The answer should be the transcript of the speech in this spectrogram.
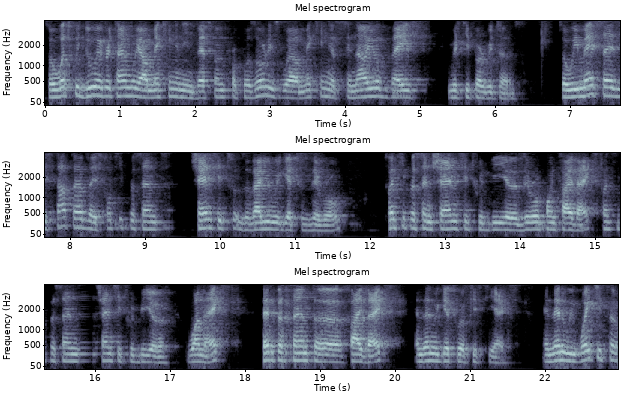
So what we do every time we are making an investment proposal is we are making a scenario-based multiple returns. So we may say the startup, there is 40% chance it, the value will get to zero, 20% chance it will be a 0.5x, 20% chance it will be a 1x, 10% uh, 5x, uh, and then we get to a 50x. and then we weight it uh,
